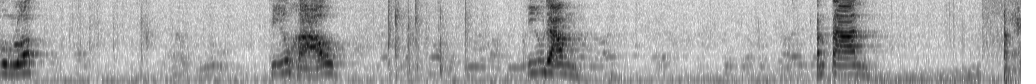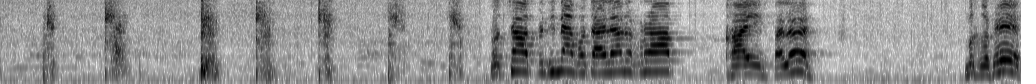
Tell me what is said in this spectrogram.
ปรุงรสซีอิ๊วขาวซีอิ๊วดำน้ำตาล รสชาติเป็นที่น่าพอใจแล้วนะครับ ไข่ใส่เลยมะเขือเทศ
